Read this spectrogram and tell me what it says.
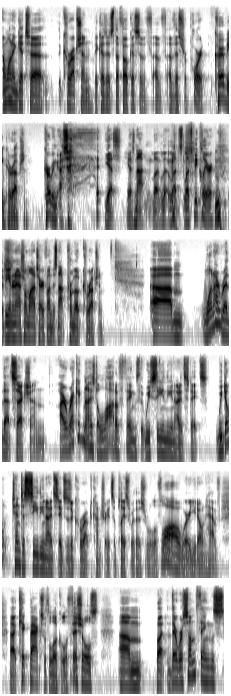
I want to get to corruption because it's the focus of, of, of this report. Curbing corruption. Curbing. yes, yes. Not let, us let's, let's be clear that the International Monetary Fund does not promote corruption. Um, when I read that section, I recognized a lot of things that we see in the United States. We don't tend to see the United States as a corrupt country. It's a place where there's rule of law, where you don't have uh, kickbacks with local officials. Um, but there were some things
